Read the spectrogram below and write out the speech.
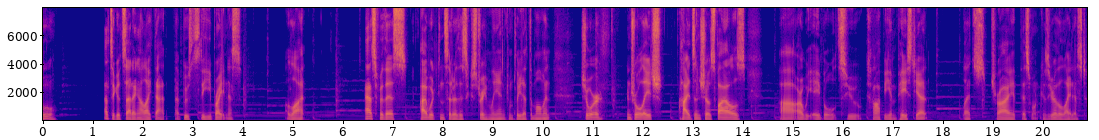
Ooh, that's a good setting. I like that. That boosts the brightness a lot. As for this, I would consider this extremely incomplete at the moment. Sure, Control H hides and shows files. Uh, are we able to copy and paste yet? Let's try this one because you're the lightest.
